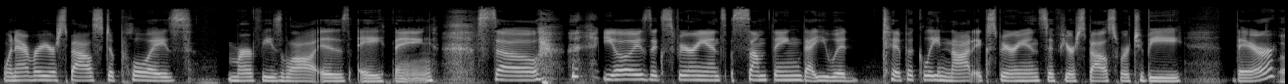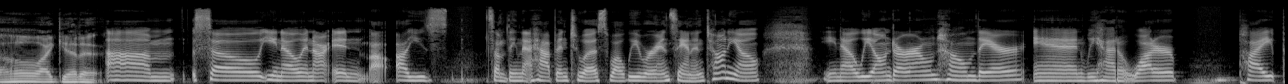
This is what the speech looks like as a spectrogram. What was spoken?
whenever your spouse deploys, Murphy's Law is a thing. So you always experience something that you would typically not experience if your spouse were to be there. Oh, I get it. Um, so you know, in our in I'll use something that happened to us while we were in San Antonio. You know, we owned our own home there, and we had a water pipe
